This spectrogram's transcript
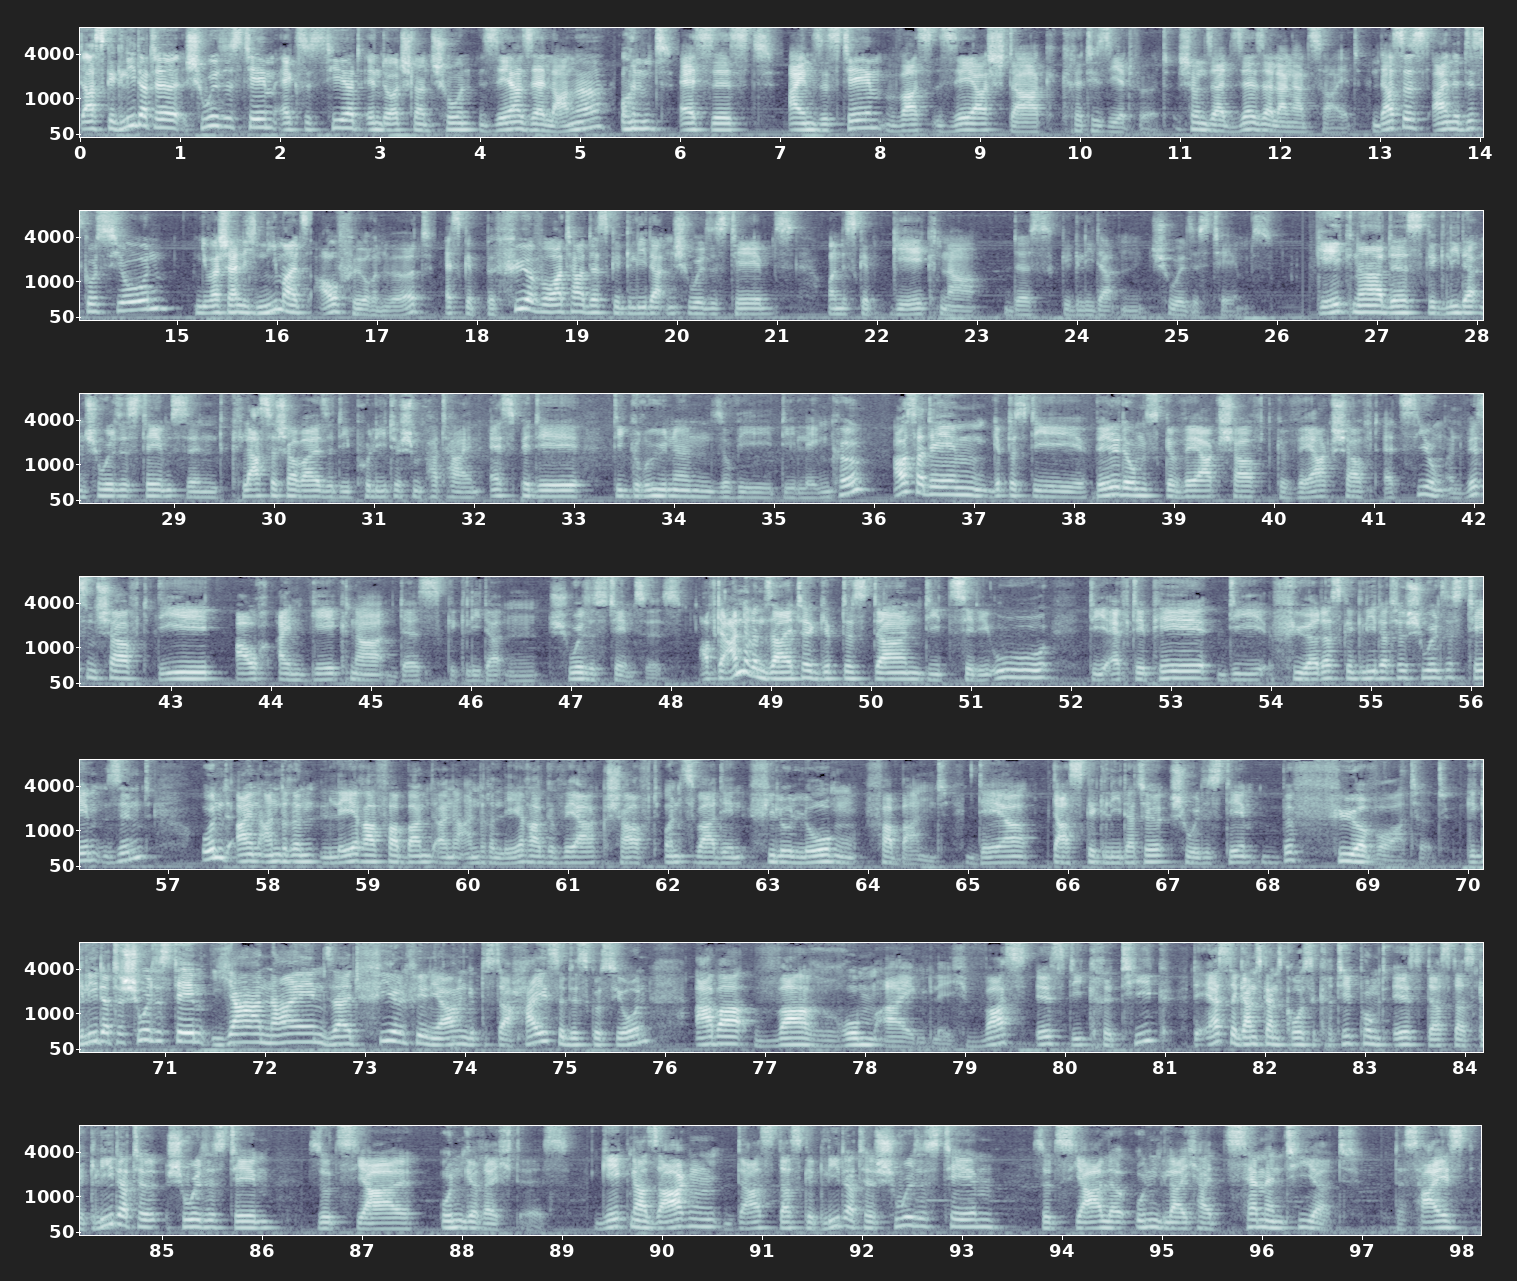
Das gegliederte Schulsystem existiert in Deutschland schon sehr, sehr lange und es ist ein System, was sehr stark kritisiert wird. Schon seit sehr, sehr langer Zeit. Das ist eine Diskussion, die wahrscheinlich niemals aufhören wird. Es gibt Befürworter des gegliederten Schulsystems und es gibt Gegner des gegliederten Schulsystems. Gegner des gegliederten Schulsystems sind klassischerweise die politischen Parteien SPD, die Grünen sowie die Linke. Außerdem gibt es die Bildungsgewerkschaft, Gewerkschaft Erziehung und Wissenschaft, die auch ein Gegner des gegliederten Schulsystems ist. Auf der anderen Seite gibt es dann die CDU, die FDP, die für das gegliederte Schulsystem sind und einen anderen Lehrerverband, eine andere Lehrergewerkschaft, und zwar den Philologenverband, der das gegliederte Schulsystem befürwortet. Gegliedertes Schulsystem, ja, nein, seit vielen, vielen Jahren gibt es da heiße Diskussionen. Aber warum eigentlich? Was ist die Kritik der erste ganz, ganz große Kritikpunkt ist, dass das gegliederte Schulsystem sozial ungerecht ist. Gegner sagen, dass das gegliederte Schulsystem soziale Ungleichheit zementiert. Das heißt,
